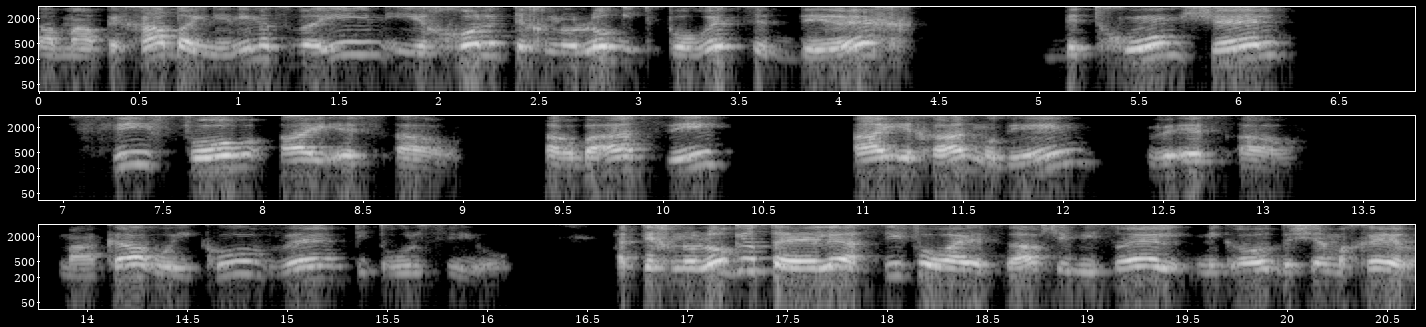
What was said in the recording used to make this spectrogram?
המהפכה בעניינים הצבאיים היא יכולת טכנולוגית פורצת דרך בתחום של C4ISR, ארבעה C, I1 מודיעין ו-SR, מעקב או עיכוב ופטרול סיור. הטכנולוגיות האלה, ה-C4ISR, שבישראל נקראות בשם אחר,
